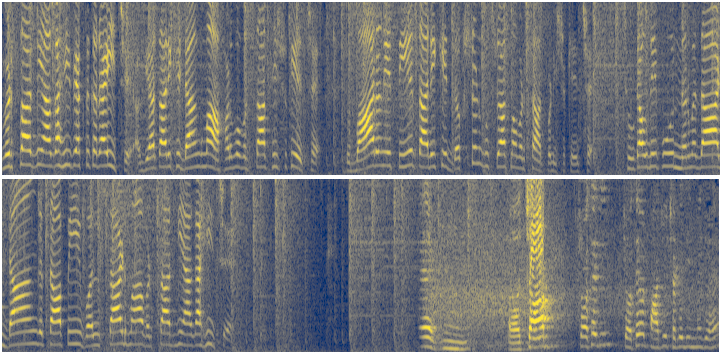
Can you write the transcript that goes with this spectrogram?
વરસાદની આગાહી વ્યક્ત કરાઈ છે અગિયાર તારીખે ડાંગમાં હળવો વરસાદ થઈ શકે છે તો બાર અને તેર તારીખે દક્ષિણ ગુજરાતમાં વરસાદ પડી શકે છે છોટાઉદેપુર નર્મદા ડાંગ તાપી વલસાડમાં વરસાદની આગાહી છે है, हम्म, अ, चार, चौथे दिन, चौथे और पाँचवें, छठे दिन में जो है,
